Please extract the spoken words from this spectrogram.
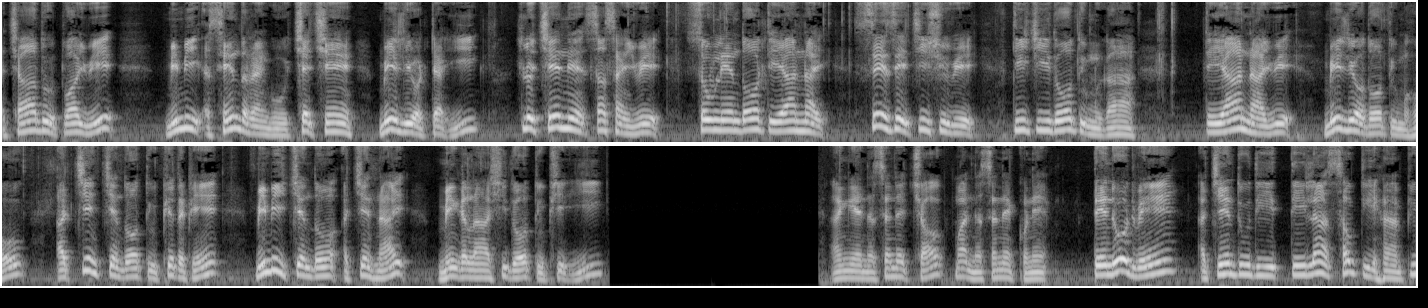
အခြားသို့တွား၍မိမိအစင်းတရံကို ချက်ချင်းမေ့လျော့တတ်၏လွှတ်ချင်းနှင့်ဆက်ဆံ၍စုံလင်သောတရား၌စိစိကြည့်ရှု၍တည်ကြည်သောသူမကား တရားနာ၍မေ့လျော့သောသူမဟုတ် အကျင့်ကျင့်သောသူဖြစ်သည်ဖြင့် မိမိကျင့်သောအကျင့်၌မင်္ဂလာရှိသောသူဖြစ်၏အငယ်26မှ29တင်တို့တွင် အကျဉ်သူသည်တီလဆောက်တည်ဟန် ပြု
